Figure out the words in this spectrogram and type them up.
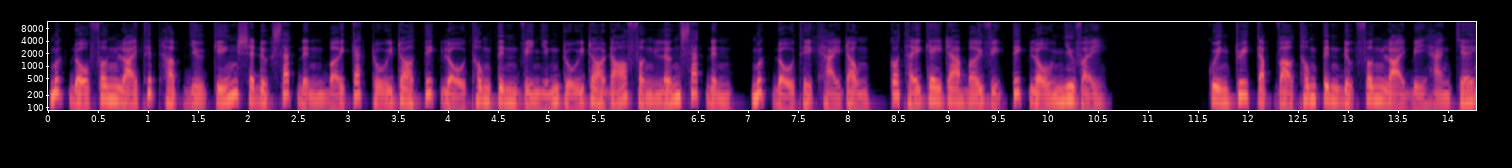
Mức độ phân loại thích hợp dự kiến sẽ được xác định bởi các rủi ro tiết lộ thông tin vì những rủi ro đó phần lớn xác định mức độ thiệt hại ròng có thể gây ra bởi việc tiết lộ như vậy. Quyền truy cập vào thông tin được phân loại bị hạn chế.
